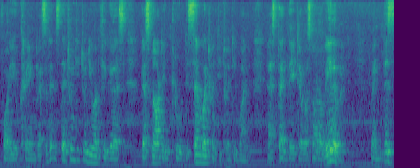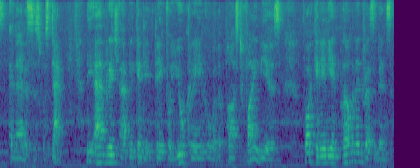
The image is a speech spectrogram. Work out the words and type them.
for Ukraine residents. The 2021 figures does not include December 2021 as that data was not available when this analysis was done. The average applicant intake for Ukraine over the past five years for Canadian permanent residents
